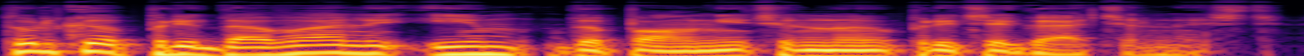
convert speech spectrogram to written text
только придавали им дополнительную притягательность.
